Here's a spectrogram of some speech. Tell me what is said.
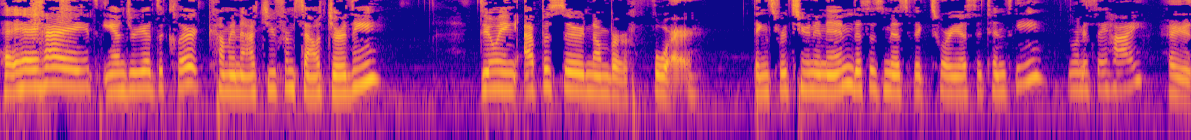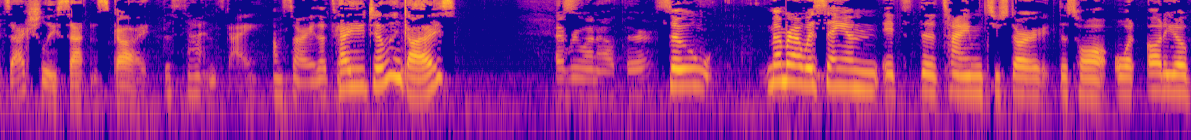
Hey, hey, hey, it's Andrea DeClerc coming at you from South Jersey, doing episode number four. Thanks for tuning in. This is Miss Victoria Satinsky. You want to say hi? Hey, it's actually Satin Sky. The Satin Sky. I'm sorry, that's How right. you doing, guys? Everyone out there? So, remember I was saying it's the time to start this whole au- audio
